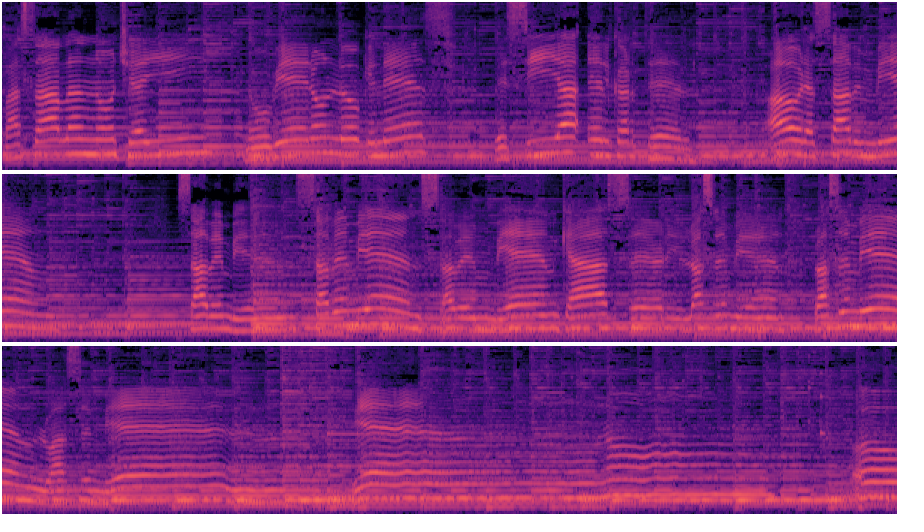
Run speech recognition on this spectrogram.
pasar la noche ahí, no vieron lo que les decía el cartel. Ahora saben bien, saben bien, saben bien, saben bien qué hacer y lo hacen bien, lo hacen bien, lo hacen bien, bien, no, oh,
